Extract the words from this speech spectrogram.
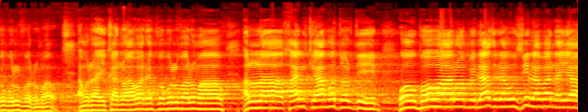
কবুল ফরমাও। আমরা এখানে আবারে কবুল ফরমাও। আল্লাহ খাইল কিয়ামতর দিন, ও বৌয়ার ও মিলাদ রে উসিলা বানাইয়া,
